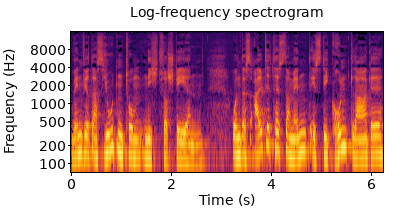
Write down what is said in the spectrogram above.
wenn wir das Judentum nicht verstehen. Und das Alte Testament ist die Grundlage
